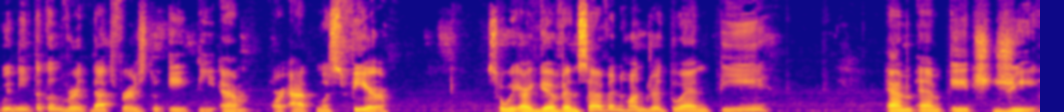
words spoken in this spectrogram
we need to convert that first to ATM or atmosphere. So we are given 720 mmHg.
